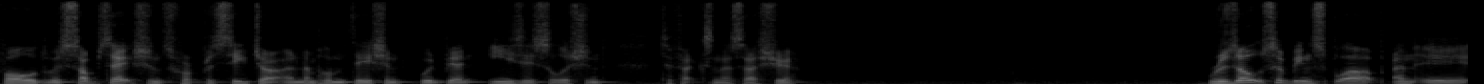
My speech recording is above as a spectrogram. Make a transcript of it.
followed with subsections for procedure and implementation would be an easy solution to fixing this issue. Results have been split up into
